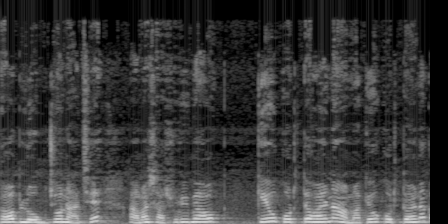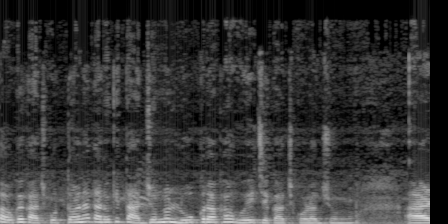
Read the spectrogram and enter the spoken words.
সব লোকজন আছে। আমার শাশুড়ি মাও কেউ করতে হয় না, আমাকেও করতে হয় না, কাউকে কাজ করতে হয় না কেন কি তার জন্য লোক রাখা হয়েছে কাজ করার জন্য। আর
